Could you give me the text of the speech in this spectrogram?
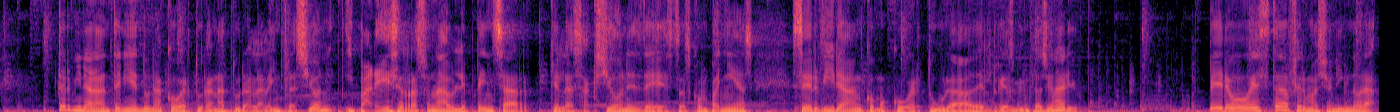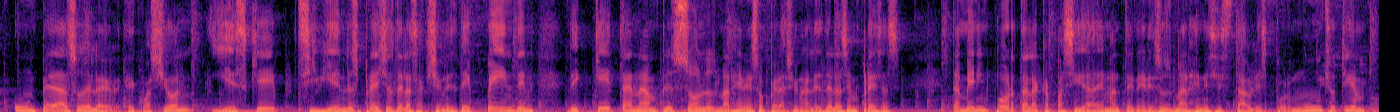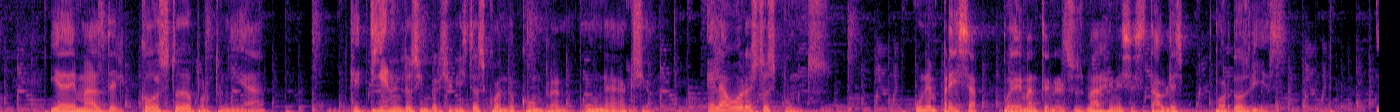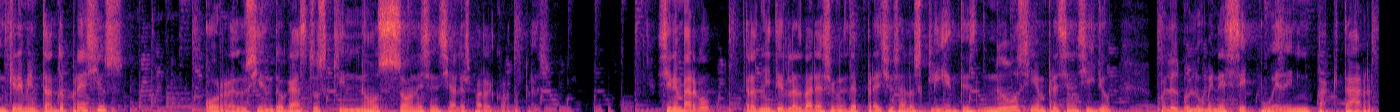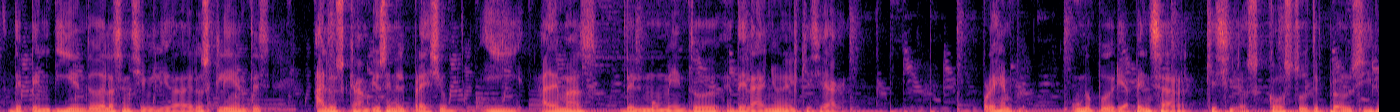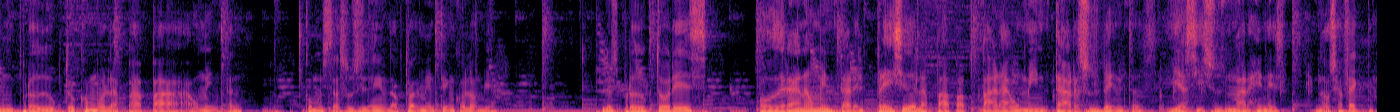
terminarán teniendo una cobertura natural a la inflación y parece razonable pensar que las acciones de estas compañías servirán como cobertura del riesgo inflacionario. Pero esta afirmación ignora un pedazo de la ecuación y es que si bien los precios de las acciones dependen de qué tan amplios son los márgenes operacionales de las empresas, también importa la capacidad de mantener esos márgenes estables por mucho tiempo y además del costo de oportunidad que tienen los inversionistas cuando compran una acción. Elaboro estos puntos. Una empresa puede mantener sus márgenes estables por dos vías incrementando precios o reduciendo gastos que no son esenciales para el corto plazo. Sin embargo, transmitir las variaciones de precios a los clientes no siempre es sencillo, pues los volúmenes se pueden impactar dependiendo de la sensibilidad de los clientes a los cambios en el precio y además del momento del año en el que se hagan. Por ejemplo, uno podría pensar que si los costos de producir un producto como la papa aumentan, como está sucediendo actualmente en Colombia, los productores podrán aumentar el precio de la papa para aumentar sus ventas y así sus márgenes no se afectan.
